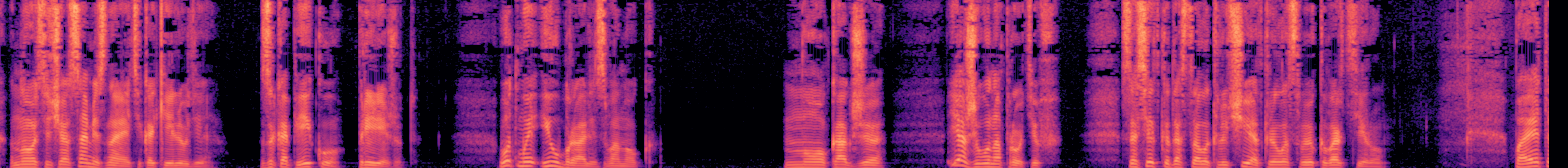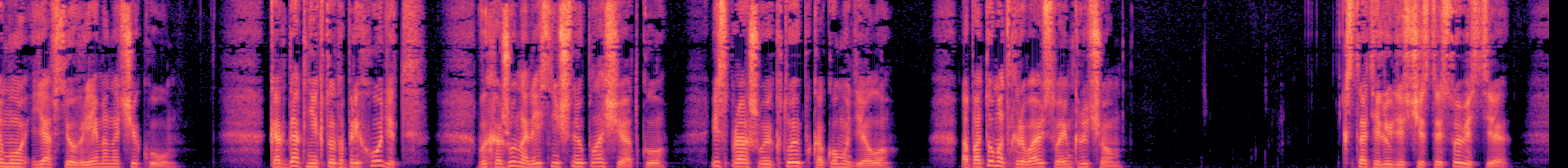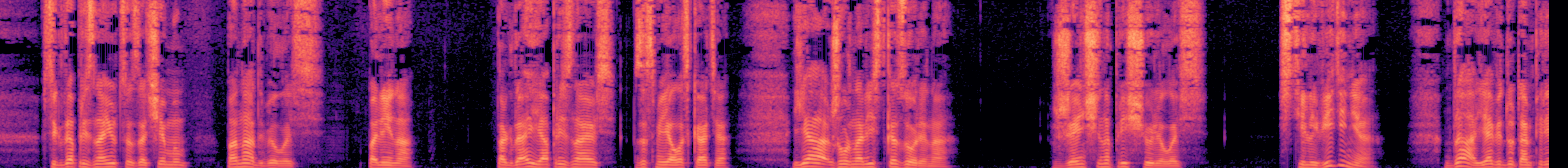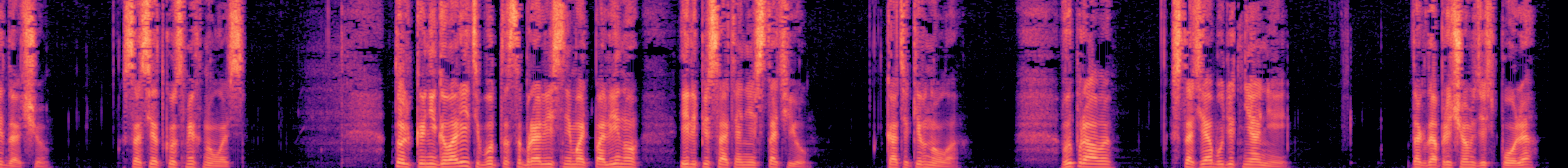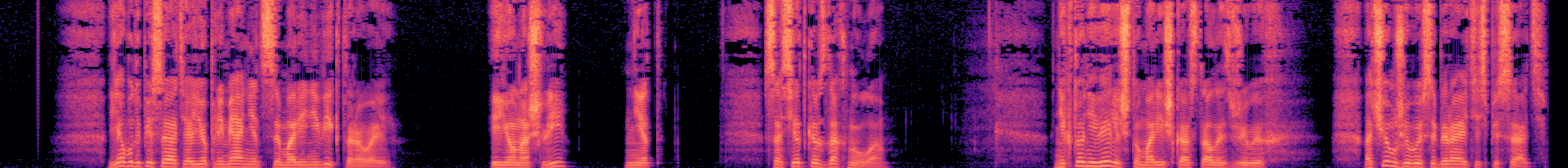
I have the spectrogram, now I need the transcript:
Но сейчас сами знаете, какие люди. За копейку прирежут. Вот мы и убрали звонок. Но как же... Я живу напротив. Соседка достала ключи и открыла свою квартиру. Поэтому я все время на чеку. Когда к ней кто-то приходит, выхожу на лестничную площадку и спрашиваю, кто и по какому делу, а потом открываю своим ключом. Кстати, люди с чистой совестью всегда признаются, зачем им понадобилось Полина. Тогда и я признаюсь, засмеялась Катя. Я журналистка Зорина. Женщина прищурилась. С телевидения? Да, я веду там передачу. Соседка усмехнулась. Только не говорите, будто собрались снимать Полину или писать о ней статью. Катя кивнула. Вы правы. Статья будет не о ней. Тогда при чем здесь Поля? Я буду писать о ее племяннице Марине Викторовой. Ее нашли? Нет. Соседка вздохнула. Никто не верит, что Маришка осталась в живых. О чем же вы собираетесь писать?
